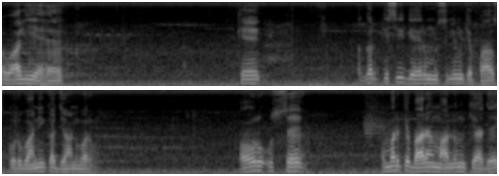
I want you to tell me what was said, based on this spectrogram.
सवाल ये है कि अगर किसी गैर मुस्लिम के पास कुर्बानी का जानवर हो और उससे उम्र के बारे में मालूम किया जाए,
